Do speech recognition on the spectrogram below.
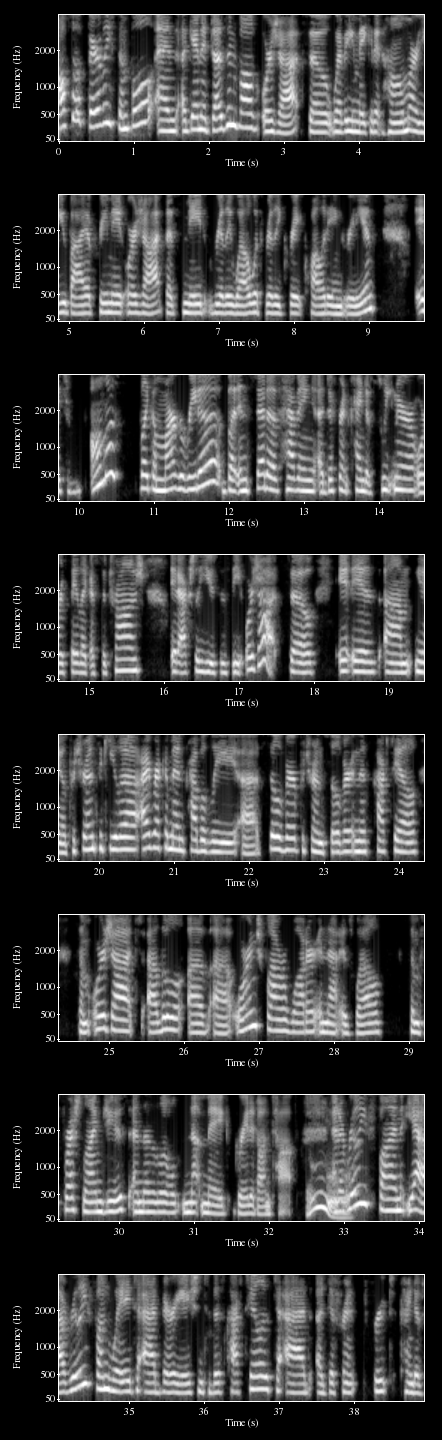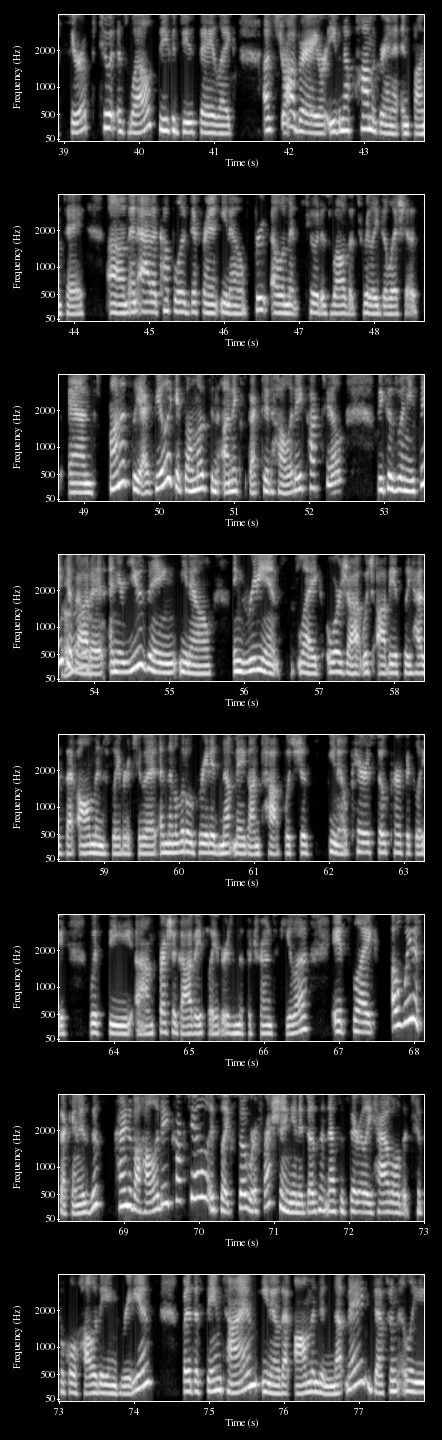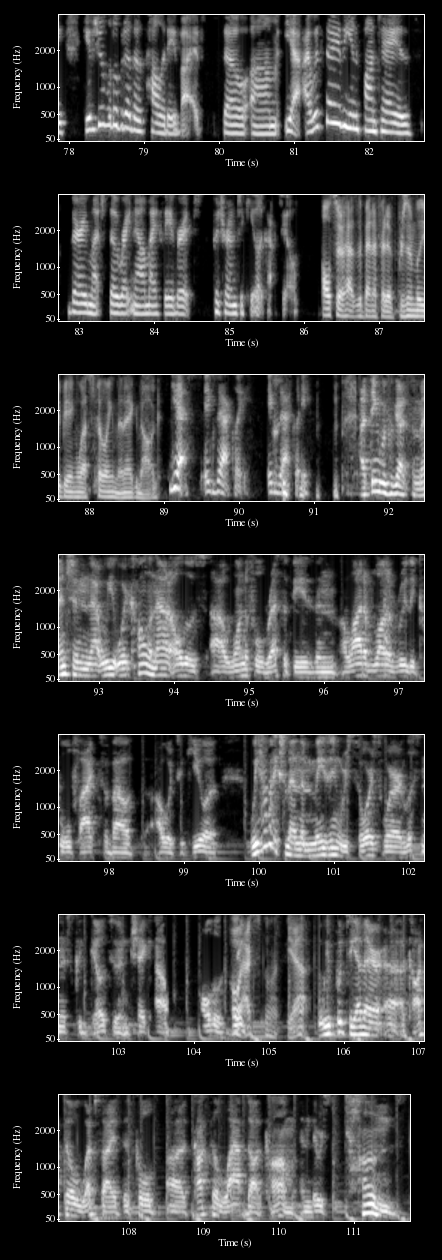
Also, fairly simple. And again, it does involve orgeat. So, whether you make it at home or you buy a pre made orgeat that's made really well with really great quality ingredients, it's almost like a margarita, but instead of having a different kind of sweetener or say like a citronge, it actually uses the orgeat. So it is, um, you know, Patron tequila. I recommend probably uh, silver, Patron silver in this cocktail, some orgeat, a little of uh, orange flower water in that as well some fresh lime juice, and then a little nutmeg grated on top. Ooh. And a really fun, yeah, a really fun way to add variation to this cocktail is to add a different fruit kind of syrup to it as well. So you could do, say, like a strawberry or even a pomegranate infante, um, and add a couple of different, you know, fruit elements to it as well. That's really delicious. And honestly, I feel like it's almost an unexpected holiday cocktail because when you think oh. about it and you're using, you know, ingredients like orgeat, which obviously has that almond almond flavor to it, and then a little grated nutmeg on top, which just you know pairs so perfectly with the um, fresh agave flavors and the Patron tequila. It's like, oh wait a second, is this kind of a holiday cocktail? It's like so refreshing, and it doesn't necessarily have all the typical holiday ingredients, but at the same time, you know that almond and nutmeg definitely gives you a little bit of those holiday vibes. So um, yeah, I would say the Infante is very much so right now my favorite Patron tequila cocktail also has the benefit of presumably being less filling than eggnog. Yes, exactly. Exactly. I think we forgot to mention that we, we're calling out all those uh, wonderful recipes and a lot of lot of really cool facts about our tequila. we have actually an amazing resource where listeners could go to and check out all those. Oh, drinks. excellent! Yeah, we put together a, a cocktail website that's called uh, CocktailLab.com, and there's tons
